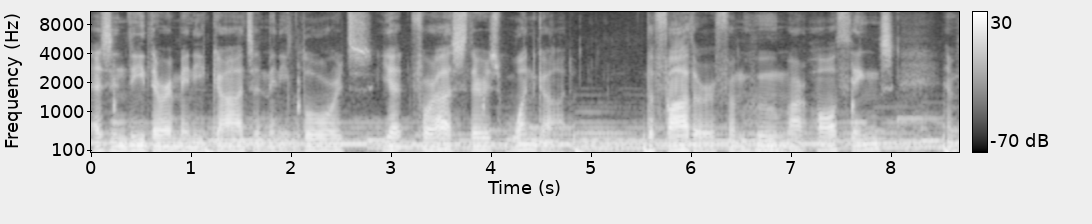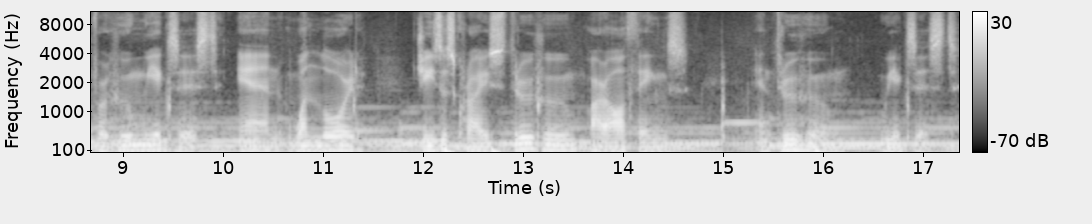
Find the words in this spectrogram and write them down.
as indeed there are many gods and many lords, yet for us there is one God, the Father, from whom are all things and for whom we exist, and one Lord, Jesus Christ, through whom are all things and through whom we exist.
